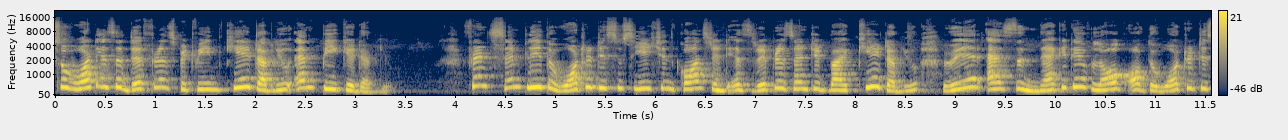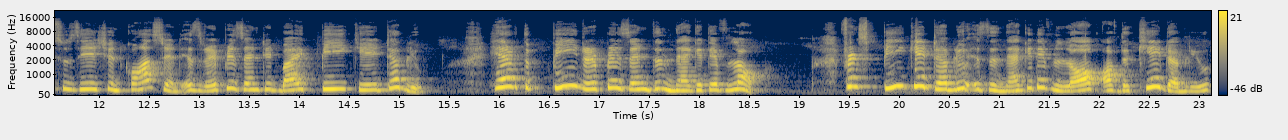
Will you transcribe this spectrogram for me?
So what is the difference between Kw and pKw? Friends, simply the water dissociation constant is represented by Kw whereas the negative log of the water dissociation constant is represented by pKw. Here the P represents the negative log. Friends, pKw is the negative log of the Kw.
